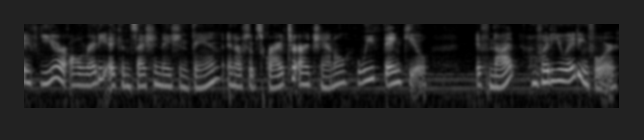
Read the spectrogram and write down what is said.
If you are already a Concession Nation fan and are subscribed to our channel, we thank you. If not, what are you waiting for?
